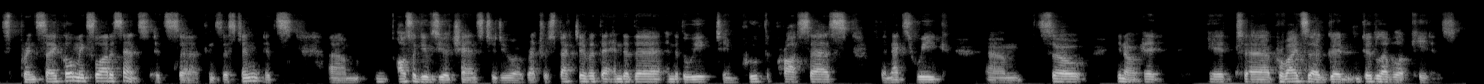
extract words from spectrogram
sprint cycle makes a lot of sense. It's uh, consistent. It's um, also gives you a chance to do a retrospective at the end of the end of the week to improve the process for the next week. Um, so you know, it it uh, provides a good good level of cadence.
